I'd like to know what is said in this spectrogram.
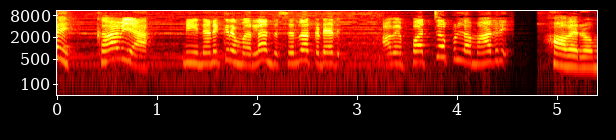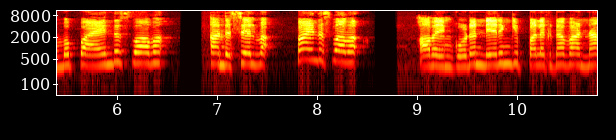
ஏய் காவியா நீ நினைக்கிற மாதிரிலாம் அந்த செல்வா கிடையாது. அவன் பச்சை புள்ள மாதிரி. அவன் ரொம்ப பயந்த சுவாவம் அந்த செல்வா பயந்த சுவாவம் அவன் கூட நெருங்கி பழகிட்டவான்னா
